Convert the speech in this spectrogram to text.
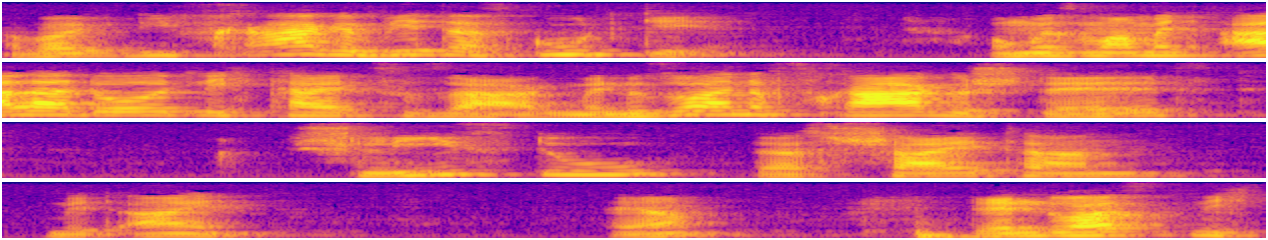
Aber die Frage, wird das gut gehen? Um es mal mit aller Deutlichkeit zu sagen, wenn du so eine Frage stellst, schließt du das Scheitern mit ein. Ja? Denn du hast, nicht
